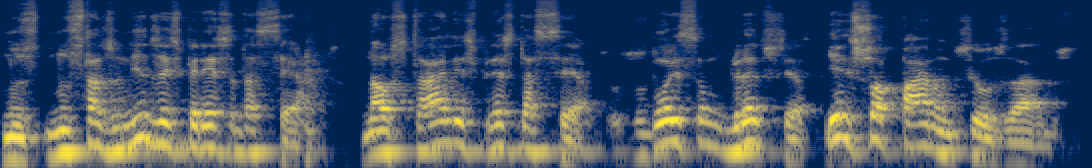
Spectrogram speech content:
Nos, nos, Estados Unidos a experiência dá certo, na Austrália a experiência dá certo. Os dois são grandes sucessos. E eles só param de ser usados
